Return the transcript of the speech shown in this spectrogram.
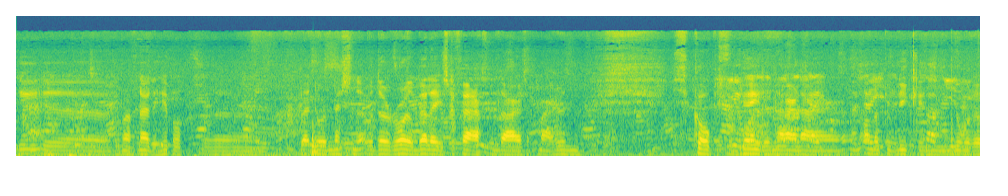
die vanuit de hip-hop door, door Royal Ballet is gevraagd om daar zeg maar, hun te verbreden naar, naar een ander publiek en jongere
